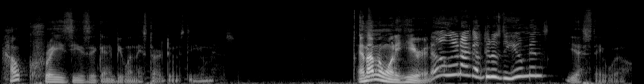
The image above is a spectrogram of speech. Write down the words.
How crazy is it going to be when they start doing this to humans? And I don't want to hear it. Oh, they're not going to do this to humans. Yes, they will.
